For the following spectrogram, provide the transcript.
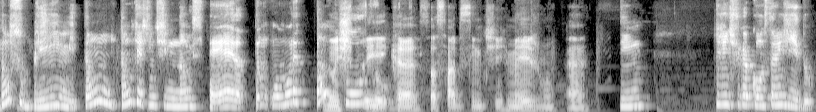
tão sublime, tão, tão que a gente não espera, tão, o amor é tão Não tudo. explica, só sabe sentir mesmo, é. Sim. A gente fica constrangido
